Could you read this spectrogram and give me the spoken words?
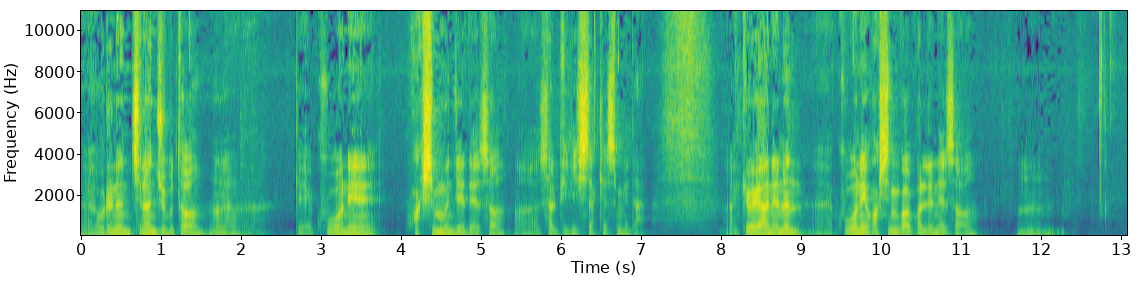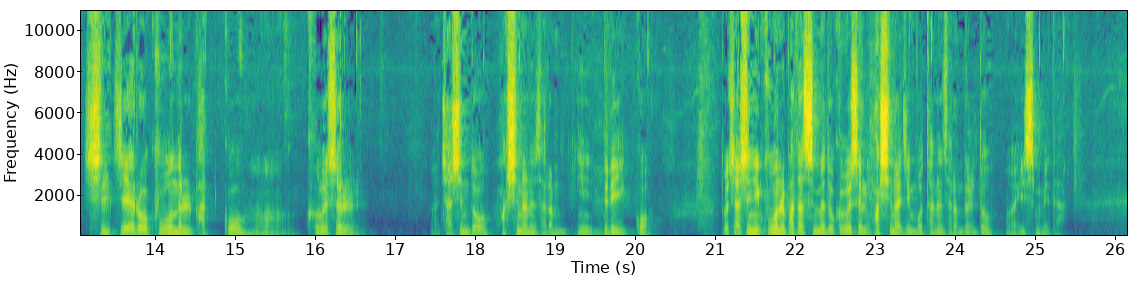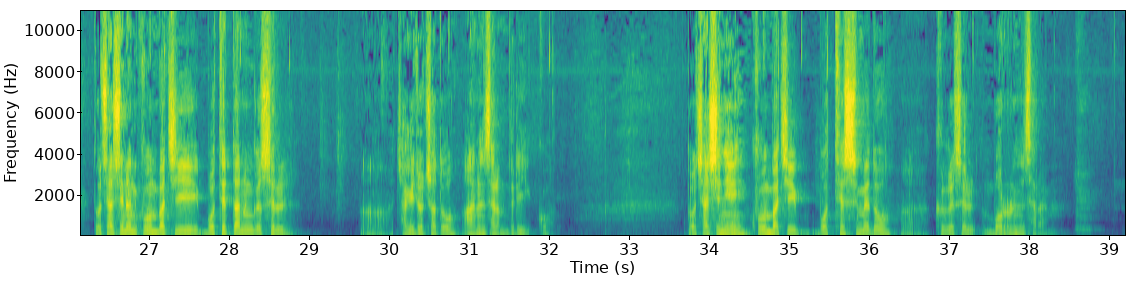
우리는 지난주부터 어, 구원의 확신 문제에 대해서 어, 살피기 시작했습니다. 어, 교회 안에는 구원의 확신과 관련해서 음, 실제로 구원을 받고 그것을 자신도 확신하는 사람들이 있고 또 자신이 구원을 받았음에도 그것을 확신하지 못하는 사람들도 있습니다. 또 자신은 구원받지 못했다는 것을 어, 자기조차도 아는 사람들이 있고 또 자신이 구원받지 못했음에도 어, 그것을 모르는 사람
